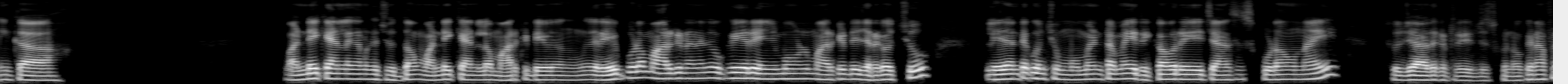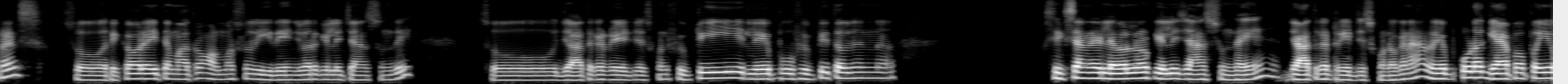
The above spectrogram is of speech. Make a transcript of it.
ఇంకా వన్ డే క్యాండిల్ కనుక చూద్దాం. వన్ డే క్యాండిల్‌లో మార్కెట్ ఏ విధంగా రేపు కూడా మార్కెట్ అనేది ఒకే రేంజ్ బౌండ్ మార్కెటే జరగొచ్చు. లేదంటే కొంచెం మొమెంటమ్ అయ్యి రికవరీ అయ్యే ఛాన్సెస్ కూడా ఉన్నాయి. సో, జాగ్రత్తగా ట్రేడ్ చేసుకోండి. ఓకేనా ఫ్రెండ్స్. సో, రికవర్ అయితే మాత్రం ఆల్మోస్ట్ ఈ రేంజ్ వరకు వెళ్ళే ఛాన్స్ ఉంది. సో, జాగ్రత్తగా ట్రేడ్ చేసుకోండి. 50 రేపు fifty thousand six hundred level వరకు వెళ్ళే ఛాన్స్ ఉన్నాయి. జాగ్రత్తగా ట్రేడ్ చేసుకోండి. ఓకేనా. రేపు కూడా గ్యాప్ అప్ అయ్యే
